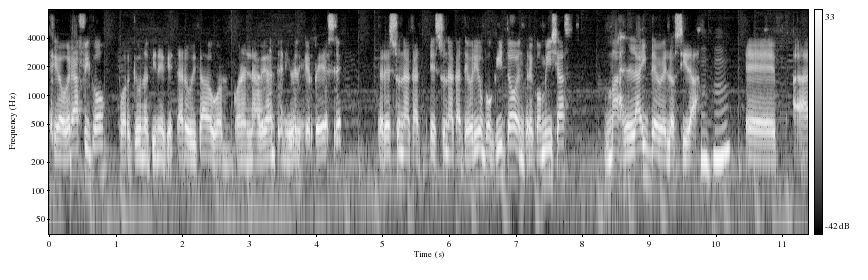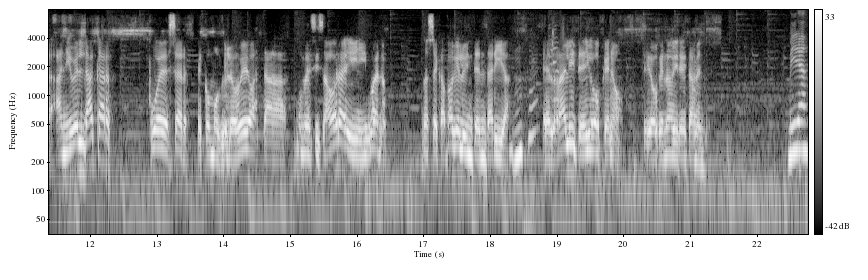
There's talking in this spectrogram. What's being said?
geográfico, porque uno tiene que estar ubicado con, el navegante a nivel GPS, pero es una, es una categoría un poquito, entre comillas, más light de velocidad. Eh, a, nivel Dakar puede ser, es como que lo veo hasta, como me decís ahora, y bueno, no sé, capaz que lo intentaría. El rally te digo que no, te digo que no directamente. Mira,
